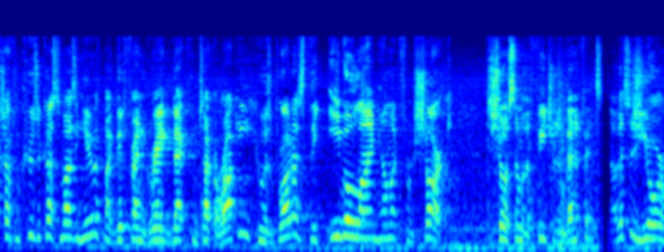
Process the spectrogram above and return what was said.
Shaw from Cruiser Customizing here with my good friend Greg Beck from Tucker Rocky, who has brought us the Evoline helmet from Shark to show us some of the features and benefits. Now this is your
